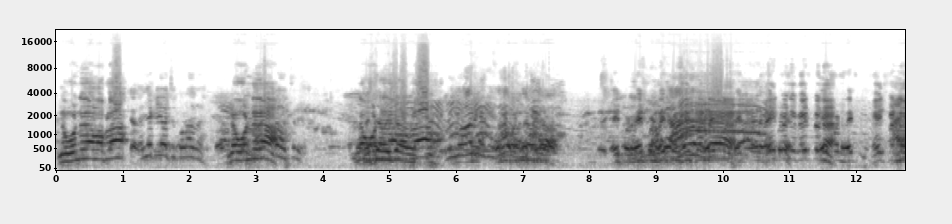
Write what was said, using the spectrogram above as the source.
இன்னும் ஒண்ணுதான் மாப்பிள? இன்னும் ஒண்ணுதான் இன்னும் ஒண்ணுதான் மாப்பிள? வெயிட் பண்ணு வெயிட் பண்ணு வெயிட் பண்ணு வெயிட் பண்ணு வெயிட் பண்ணு வெயிட் பண்ணு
